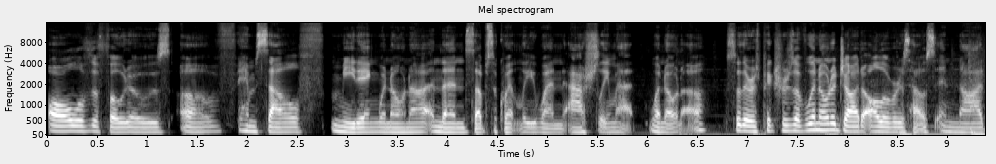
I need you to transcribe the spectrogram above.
all of the photos of himself meeting Wynonna and then subsequently when Ashley met Wynonna. So there was pictures of Wynonna Judd all over his house and not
